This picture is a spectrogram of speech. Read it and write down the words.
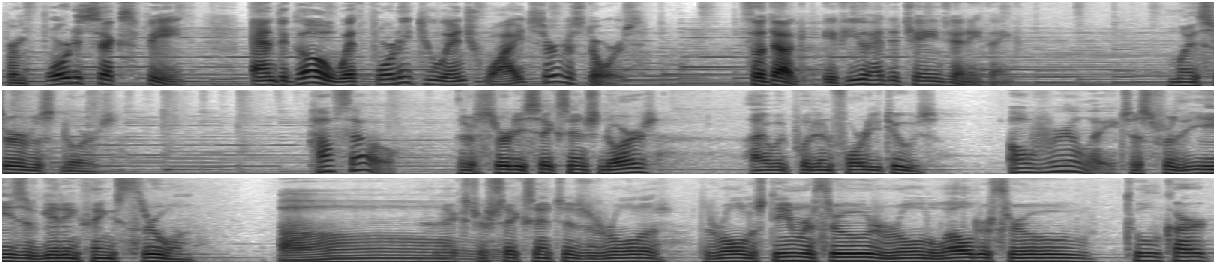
from four to six feet and to go with 42 inch wide service doors. So Doug, if you had to change anything, My service doors. how so? There's 36 inch doors. I would put in 42s Oh, really? just for the ease of getting things through them. Oh. An extra six inches to roll the, to roll the steamer through, to roll the welder through, tool cart,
